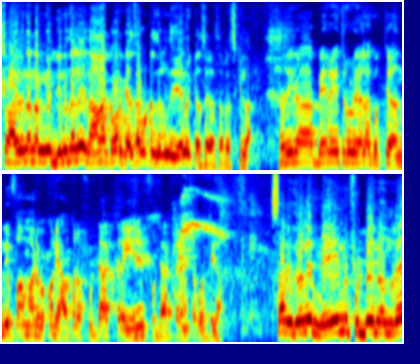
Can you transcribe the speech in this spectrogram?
ಸೊ ಅದರಿಂದ ನಮಗೆ ದಿನದಲ್ಲಿ ನಾಲ್ಕು ಅವರ್ ಕೆಲಸ ಬಿಟ್ಟಿದ್ರಿಂದ ಏನೂ ಕೆಲಸ ಇಲ್ಲ ಸರ್ ರಿಸ್ಕ್ ಸರ್, ಈಗ ಬೇರೆ ರೈತರುಗಳಿಗೆಲ್ಲ ಗೊತ್ತಿಲ್ಲ. ಹಂದಿ ಫಾರ್ಮ್ ಮಾಡ್ಬೇಕು ಅಂದ್ರೆ ಯಾವ ತರ ಫುಡ್ ಹಾಕ್ತಾರೆ, ಏನೇನು ಫುಡ್ ಹಾಕ್ತಾರೆ ಅಂತ ಗೊತ್ತಿಲ್ಲ. ಸರ್ ಇದರಲ್ಲಿ ಮೇನ್ ಫುಡ್ ಏನು ಅಂದ್ರೆ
